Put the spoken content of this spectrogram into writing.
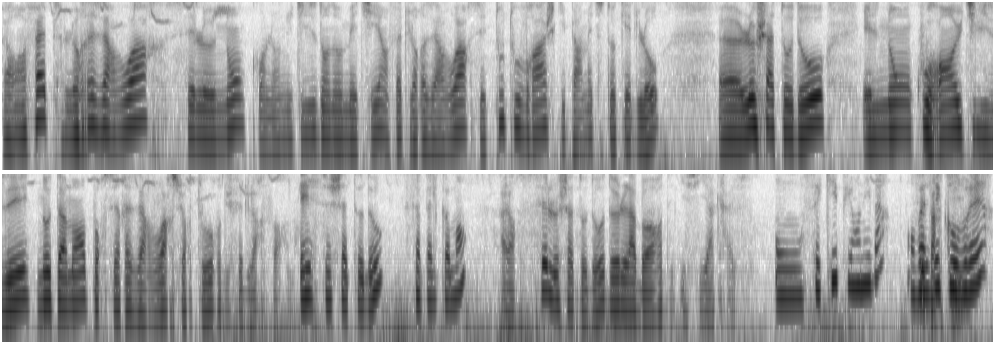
Alors en fait, le réservoir, c'est le nom qu'on utilise dans nos métiers. En fait, le réservoir, c'est tout ouvrage qui permet de stocker de l'eau. Euh, le château d'eau est le nom courant utilisé notamment pour ces réservoirs sur tour du fait de leur forme. Et ce château d'eau s'appelle comment? Alors c'est le château d'eau de Laborde ici à Creil on s'équipe et on y va? On va le découvrir?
